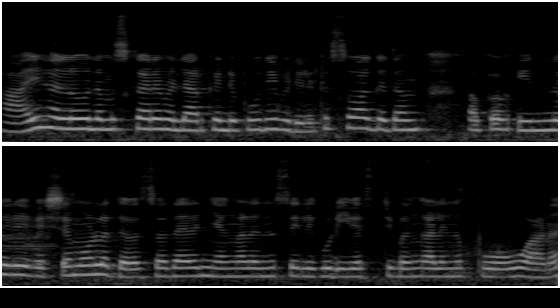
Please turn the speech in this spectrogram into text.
ഹായ് ഹലോ നമസ്കാരം. എല്ലാവർക്കും എന്റെ പുതിയ വീഡിയോയിലോട്ട് സ്വാഗതം. അപ്പം ഇന്നൊരു വിഷമമുള്ള ദിവസം. അതായത് ഞങ്ങൾ ഇന്ന് സിലിഗുഡി വെസ്റ്റ് ബംഗാളിൽ നിന്ന് പോവുകയാണ്.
